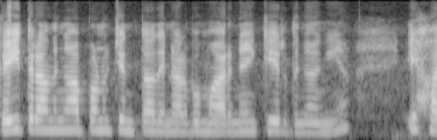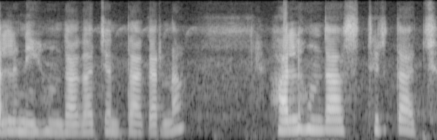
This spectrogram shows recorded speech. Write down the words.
ਕਈ ਤਰ੍ਹਾਂ ਦੀਆਂ ਆਪਾਂ ਨੂੰ ਚਿੰਤਾ ਦੇ ਨਾਲ ਬਿਮਾਰੀਆਂ ਹੀ ਘੇਰਦੀਆਂ ਗੀਆਂ ਇਹ ਹੱਲ ਨਹੀਂ ਹੁੰਦਾ ਗਾ ਚਿੰਤਾ ਕਰਨਾ। ਹੱਲ ਹੁੰਦਾ ਸਥਿਰਤਾ 'ਚ।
